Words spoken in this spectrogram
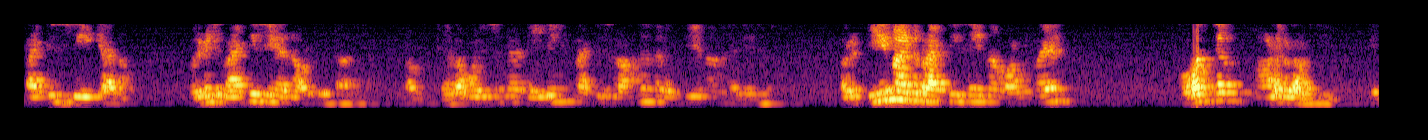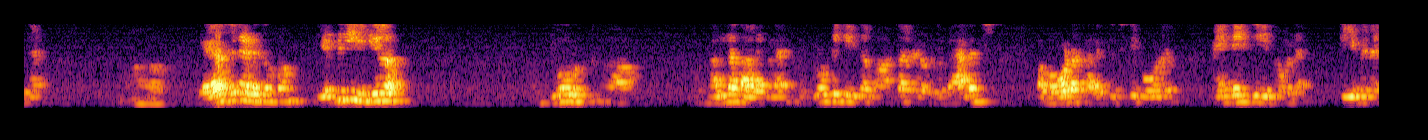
പ്രാക്ടീസ് ചെയ്യിക്കാനോ ഒരുമിച്ച് പ്രാക്ടീസ് ചെയ്യാനോ അവർക്ക് കിട്ടാറില്ല. ഇപ്പം കേരള പോലീസിന്റെ ഡെയിലി പ്രാക്ടീസ് കാണുന്ന വ്യക്തി എന്ന നിലയിൽ ഒരു ടീമായിട്ട് പ്രാക്ടീസ് ചെയ്യുന്ന വളരെ കുറച്ച് ആളുകളാണ് ചെയ്യുന്നത്. പിന്നെ പ്ലേയേഴ്സിനെ എടുക്കുമ്പം എവരി ഇയർ നല്ല താരങ്ങളെ റിക്രൂട്ട് ചെയ്താൽ മാത്രമേ അവർക്ക് balance board electricity board maintain ചെയ്യുന്ന പോലെ ടീമിനെ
